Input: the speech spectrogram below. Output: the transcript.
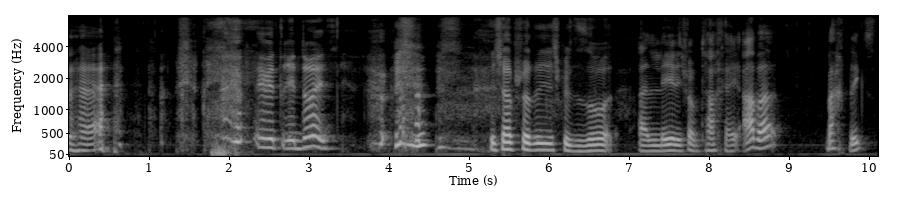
Hä? Ey, wir drehen durch. Ich hab schon, ich bin so erledigt vom Tag, hey. Aber macht nichts.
